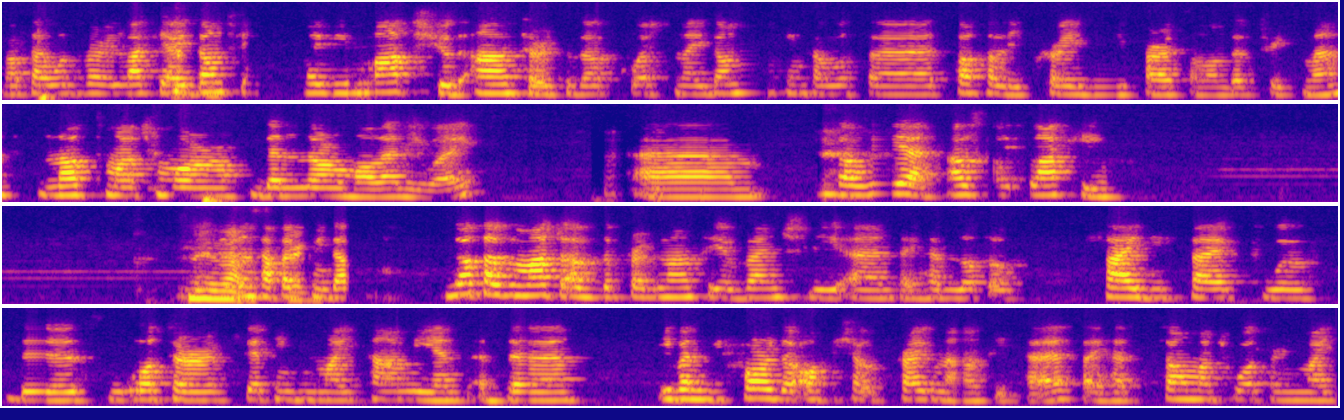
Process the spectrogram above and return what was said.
but I was very lucky. I don't think maybe Matt should answer to that question. I don't think I was a totally crazy person on the treatment, not much more than normal anyway. Um, so yeah, I was quite lucky. No, It didn't affect me that not as much as the pregnancy eventually, and I had a lot of side effects with this water getting in my tummy and the even before the official pregnancy test, I had so much water in my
